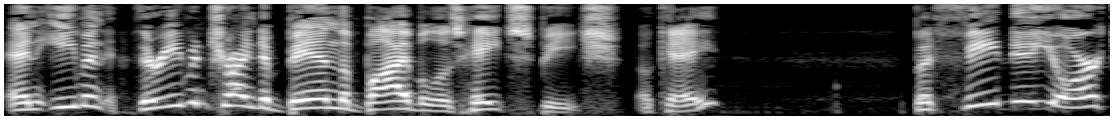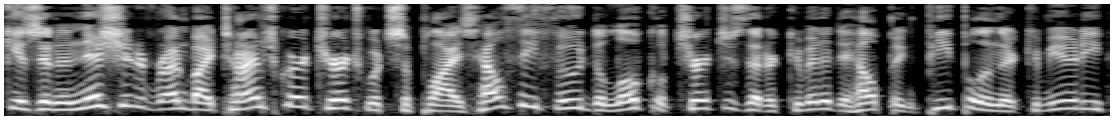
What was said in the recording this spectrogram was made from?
and even, they're even trying to ban the Bible as hate speech, okay? But Feed New York is an initiative run by Times Square Church which supplies healthy food to local churches that are committed to helping people in their community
